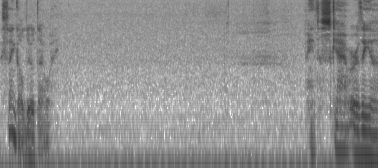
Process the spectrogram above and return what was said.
I think I'll do it that way. Paint the scab or the uh,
